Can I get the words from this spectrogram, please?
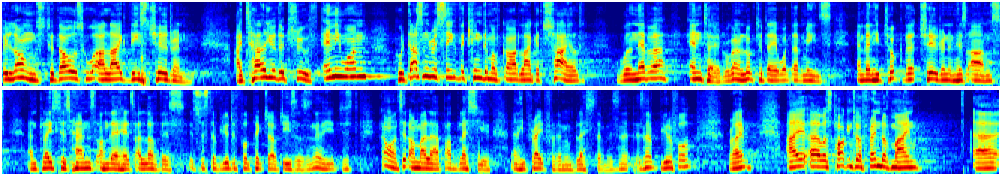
belongs to those who are like these children. I tell you the truth anyone who doesn't receive the kingdom of God like a child will never enter it. We're going to look today at what that means. And then he took the children in his arms and placed his hands on their heads. I love this. It's just a beautiful picture of Jesus, isn't it? He just, come on, sit on my lap, I'll bless you. And he prayed for them and blessed them. Isn't, it, isn't that beautiful? Right? I uh, was talking to a friend of mine uh,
